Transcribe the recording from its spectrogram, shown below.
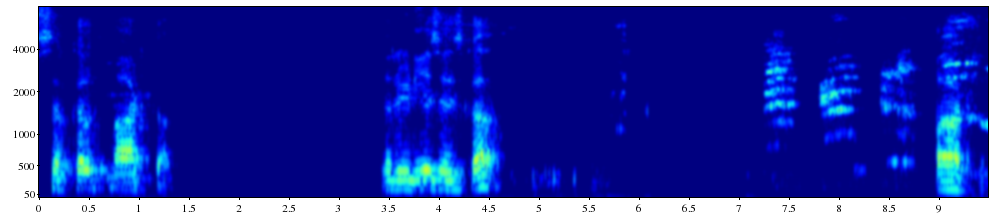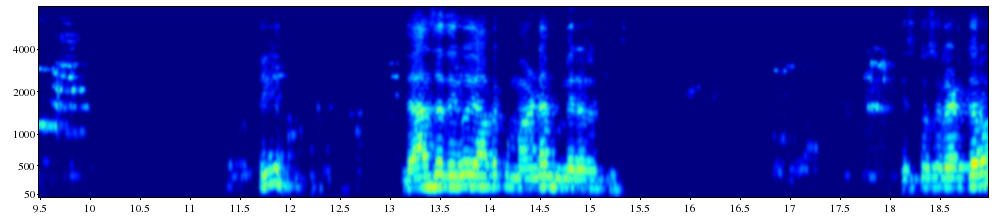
सर्कल आठ का। रेडियस है इसका। आठ ठीक है? ध्यान से देखो, यहाँ पे कमांड है मिरर की। इसको सिलेक्ट करो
